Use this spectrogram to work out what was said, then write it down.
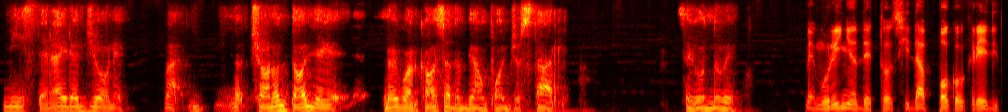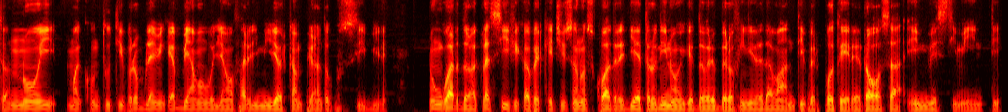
mister, hai ragione, ma ciò non toglie che noi qualcosa dobbiamo un po' aggiustarlo, secondo me. Beh, Mourinho ha detto si dà poco credito a noi, ma con tutti i problemi che abbiamo vogliamo fare il miglior campionato possibile. Non guardo la classifica perché ci sono squadre dietro di noi che dovrebbero finire davanti per potere, rosa e investimenti.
